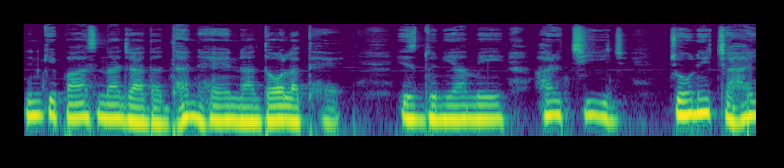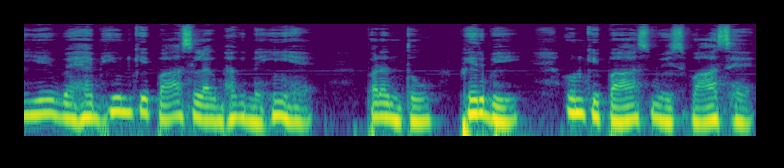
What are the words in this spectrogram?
जिनके पास ना ज़्यादा धन है, ना दौलत है। इस दुनिया में हर चीज़, जो उन्हें चाहिए, वह भी उनके पास लगभग नहीं है। परंतु फिर भी उनके पास विश्वास है,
